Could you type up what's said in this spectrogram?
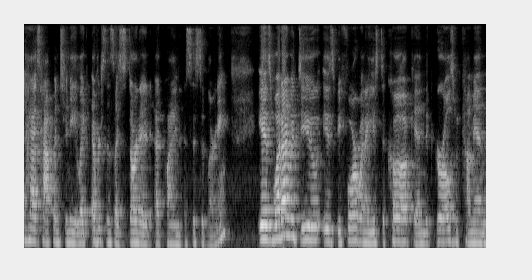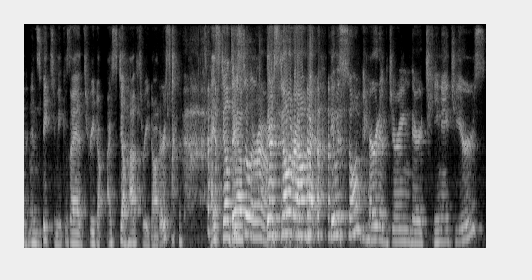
has happened to me like ever since I started equine assisted learning is what I would do is before when I used to cook and the girls would come in and Mhm. speak to me because I had three, da- I still have three daughters. I still do. they're still around They're still around, but it was so imperative during their teenage years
